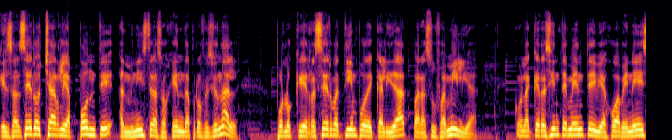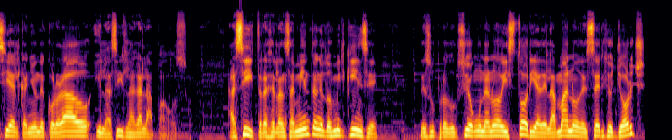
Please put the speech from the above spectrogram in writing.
el salsero Charlie Aponte administra su agenda profesional, por lo que reserva tiempo de calidad para su familia, con la que recientemente viajó a Venecia, el Cañón de Colorado y las Islas Galápagos. Así, tras el lanzamiento en el 2015 de su producción Una nueva historia de la mano de Sergio George,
